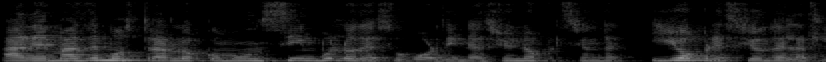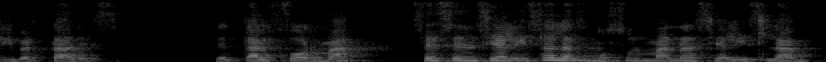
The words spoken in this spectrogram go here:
Además de mostrarlo como un símbolo de subordinación y opresión de las libertades. De tal forma, se esencializa a las musulmanas y al Islam,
